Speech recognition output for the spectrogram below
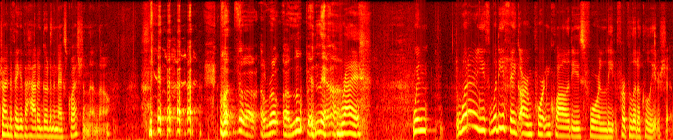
trying to think of how to go to the next question, then though. What's a, a, ro- a loop in there. Right. When what are you what do you think are important qualities for lead, for political leadership?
